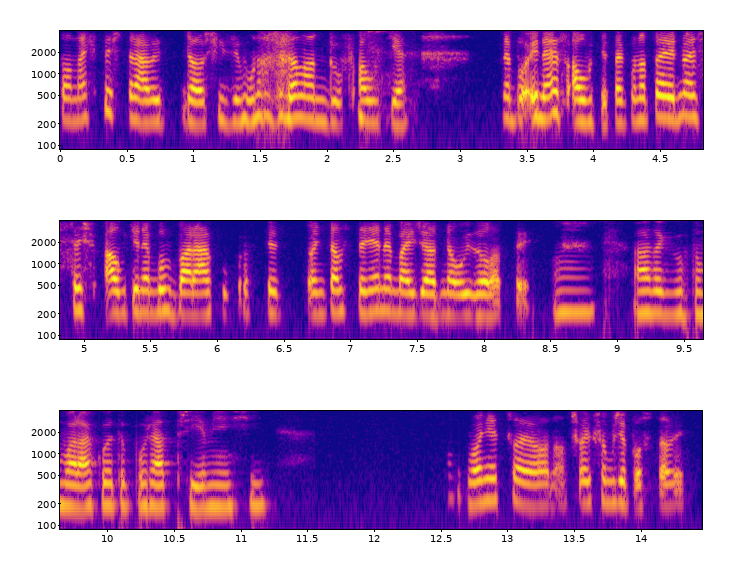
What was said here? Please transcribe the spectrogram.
to nechceš trávit další zimu na Zélandu v autě nebo i ne v autě, tak ono to je jedno, jestli jsi v autě nebo v baráku, prostě oni tam stejně nemají žádnou izolaci. Mm, a tak jako v tom baráku je to pořád příjemnější. O něco jo, no, člověk se může postavit.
